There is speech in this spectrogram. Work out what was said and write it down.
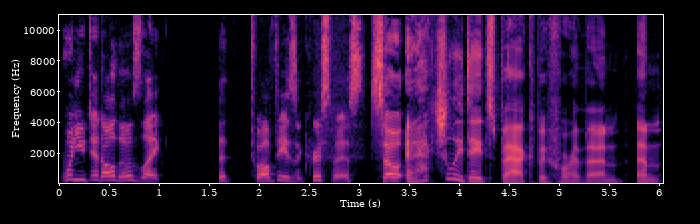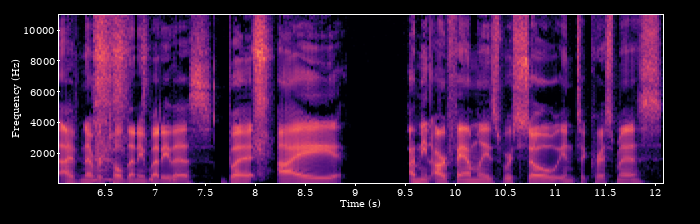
when you did all those like the 12 days of Christmas. So it actually dates back before then, and I've never told anybody this, but I, I mean, our families were so into Christmas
